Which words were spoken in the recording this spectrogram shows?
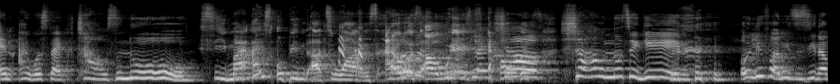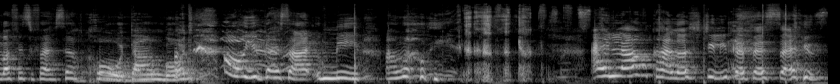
And I was like, Charles, no. See, my eyes opened at once. I was awake. I was like, I was- Charles, Charles, not again. Only for me to see number 55. I said, Oh, thank God. Oh, you guys are mean. I'm I love Carlos chili pepper size.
